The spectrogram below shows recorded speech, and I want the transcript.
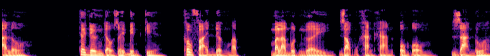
Alo. Thế nhưng đầu dây bên kia không phải đường mập, mà là một người giọng khàn khàn ồm ồm, giả nua,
